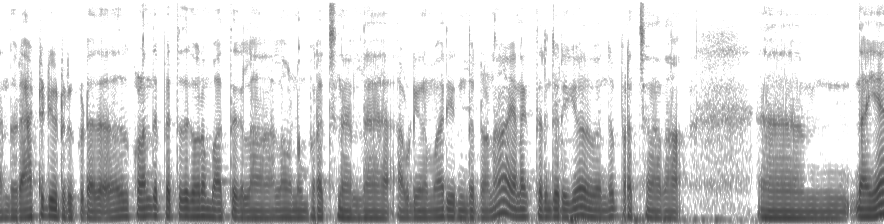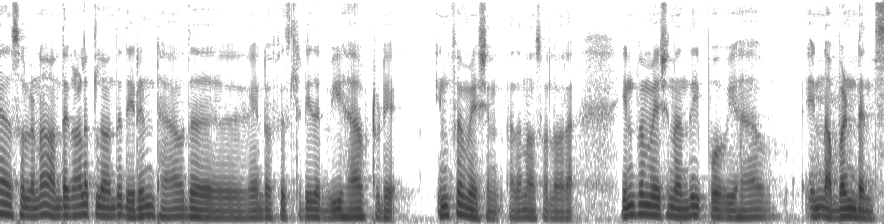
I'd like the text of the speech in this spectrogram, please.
அந்த ஒரு ஆட்டிடியூட் இருக்கக்கூடாது. அதாவது குழந்தை பெற்றதுக்கப்புறம் பார்த்துக்கலாம் அதெல்லாம் ஒன்றும் பிரச்சனை இல்லை அப்படிங்கிற மாதிரி இருந்துட்டோன்னா எனக்கு தெரிஞ்ச வரைக்கும் அது வந்து பிரச்சனை தான். Um, நான் ஏன் சொல்லேன்னா அந்த காலத்தில் வந்து they didn't have the kind of facility that we have today information அதை நான் சொல்ல வரேன். இன்ஃபர்மேஷன் வந்து இப்போது வி ஹாவ் இன் அபண்டன்ஸ்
